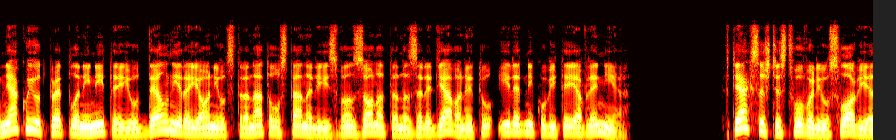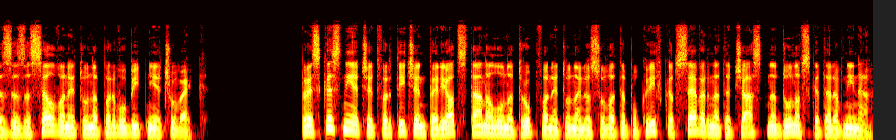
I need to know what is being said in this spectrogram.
Някои от предпланините и отделни райони от страната останали извън зоната на заледяването и ледниковите явления. В тях съществували условия за заселването на първобитния човек. През късния четвъртичен период станало натрупването на лесовата покривка в северната част на Дунавската равнина.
